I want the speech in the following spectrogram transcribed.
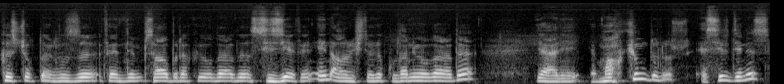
Kız çocuklarınızı efendim sağ bırakıyorlardı. Sizi efendim en ağır işlerde kullanıyorlardı. Yani e, mahkumdunuz, esirdiniz.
